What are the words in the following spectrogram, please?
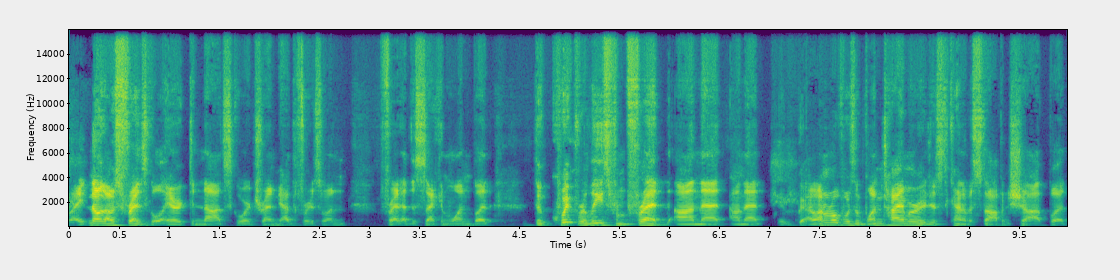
right? No, that was Fred's goal. Eric did not score. Trent had the first one. Fred had the second one, but the quick release from Fred on that on that I don't know if it was a one timer or just kind of a stop and shot, but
